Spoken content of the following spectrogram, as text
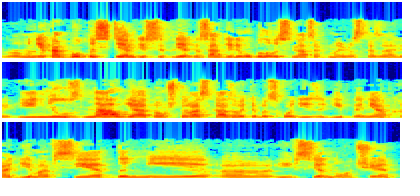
мне как будто 70 лет, на самом деле ему было 18, как мы уже сказали. И не узнал я о том, что рассказывать об исходе из Египта необходимо все дни э, и все ночи.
